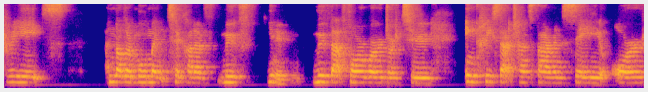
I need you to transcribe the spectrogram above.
creates another moment to kind of move you know move that forward or to increase that transparency or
